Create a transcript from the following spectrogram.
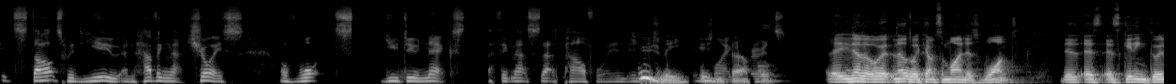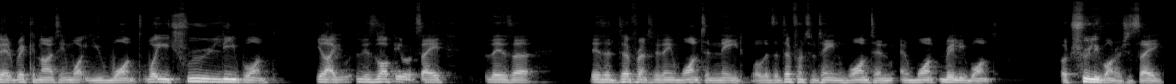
it starts with you and having that choice of what you do next I think that's that's powerful. In, in hugely, in hugely powerful. You know, another word comes to mind is want. Is, is getting good at recognizing what you want, what you truly want. You like. There's a lot of people say there's a there's a difference between want and need. Well, there's a difference between want and, and want really want, or truly want, I should say.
